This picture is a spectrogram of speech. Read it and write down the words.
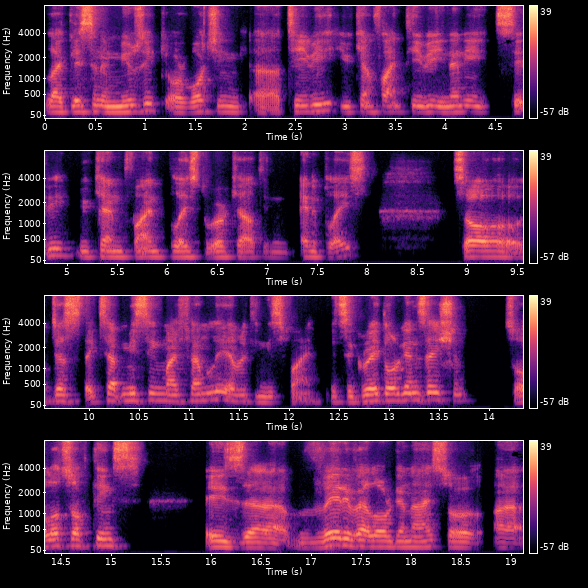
like listening music or watching uh, TV. You can find TV in any city. You can find place to work out in any place. So just except missing my family, everything is fine. It's a great organization. So lots of things is uh, very well organized. So uh,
